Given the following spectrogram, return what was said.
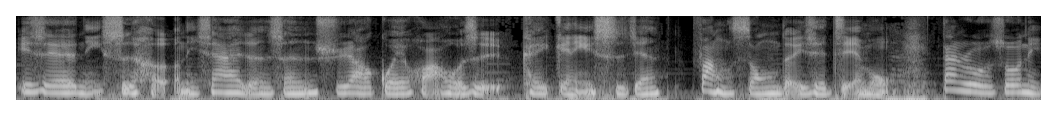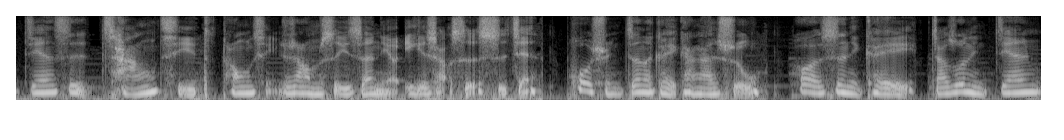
一些你适合你现在人生需要规划，或是可以给你时间。放松的一些节目，但如果说你今天是长期的通勤，就像我们实习生，你有一个小时的时间，或许你真的可以看看书，或者是你可以，假如说你今天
